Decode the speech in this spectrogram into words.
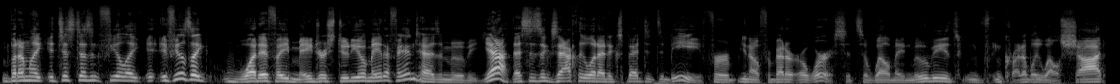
But I'm like, it just doesn't feel like it, it feels like what if a major studio made a Phantasm movie? Yeah, this is exactly what I'd expect it to be for you know for better or worse. It's a well-made movie. It's incredibly well shot.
